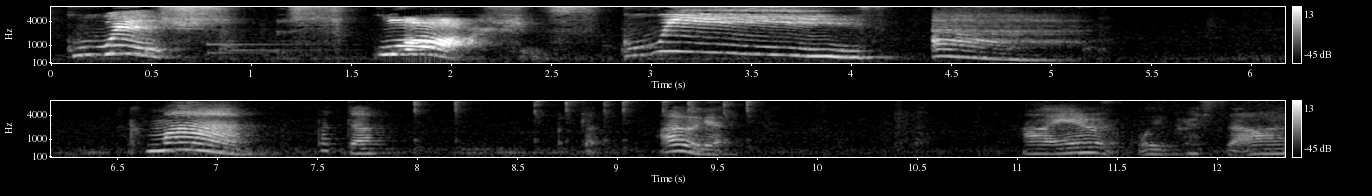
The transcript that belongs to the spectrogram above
Squish, squash, squeeze. Ah. Come on. What the? What the? I would get. I am. Wait, press the I.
